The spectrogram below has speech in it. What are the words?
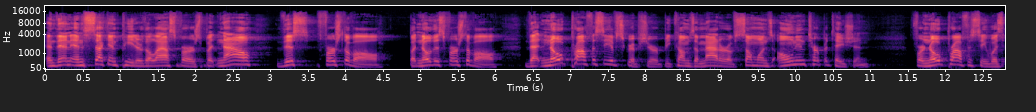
And then in Second Peter, the last verse, but now this first of all, but know this first of all, that no prophecy of scripture becomes a matter of someone's own interpretation, for no prophecy was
